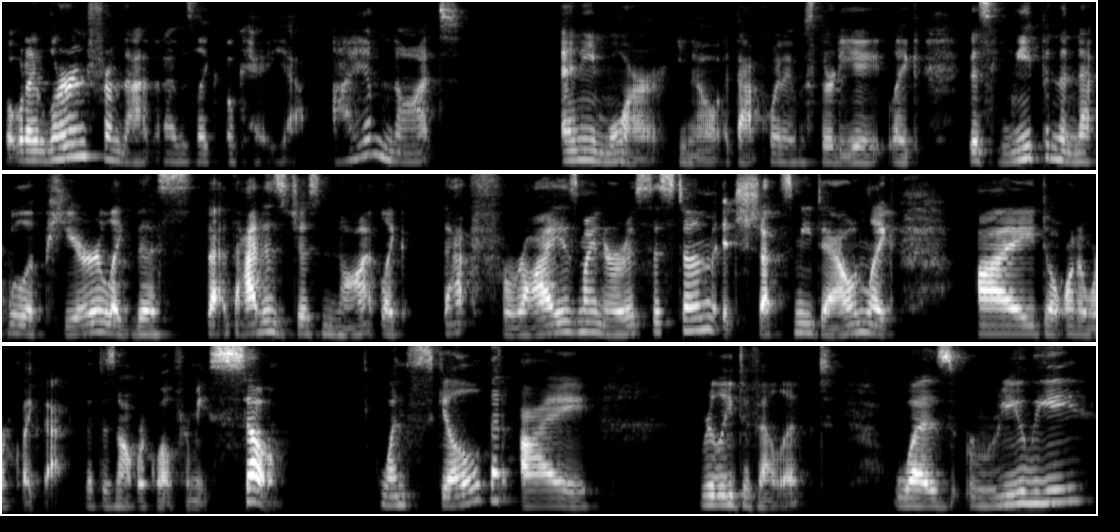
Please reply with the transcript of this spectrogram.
But what i learned from that that i was like okay yeah i am not anymore you know at that point i was 38 like this leap in the net will appear like this that that is just not like that fries my nervous system. It shuts me down. Like i don't want to work like that. That does not work well for me. So one skill that i really developed was really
